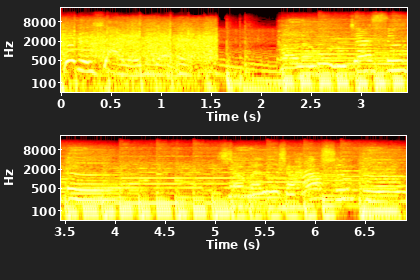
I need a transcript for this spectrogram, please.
特别吓人，你知道吗？跑了五路加速度，上班路上好舒服。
